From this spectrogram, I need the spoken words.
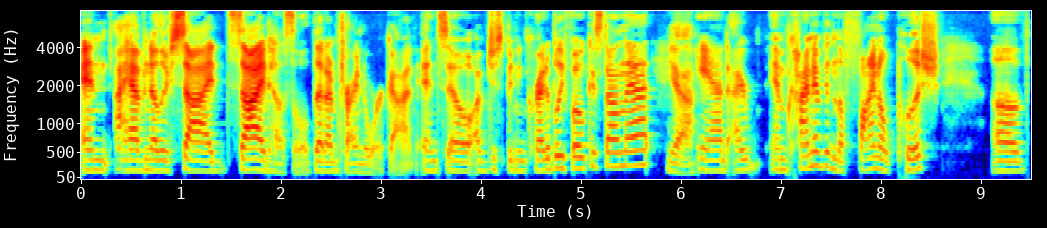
and I have another side side hustle that I'm trying to work on. And so I've just been incredibly focused on that Yeah. and I am kind of in the final push of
